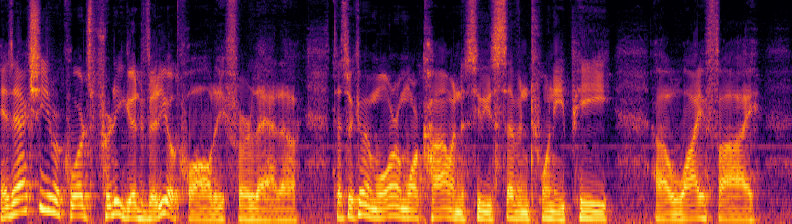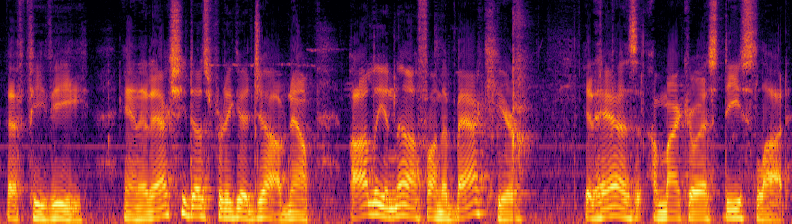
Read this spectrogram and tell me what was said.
it actually records pretty good video quality for that. Uh, that's becoming more and more common to see these 720p uh, Wi-Fi FPV. And it actually does a pretty good job. Now, oddly enough, on the back here, it has a micro SD slot,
